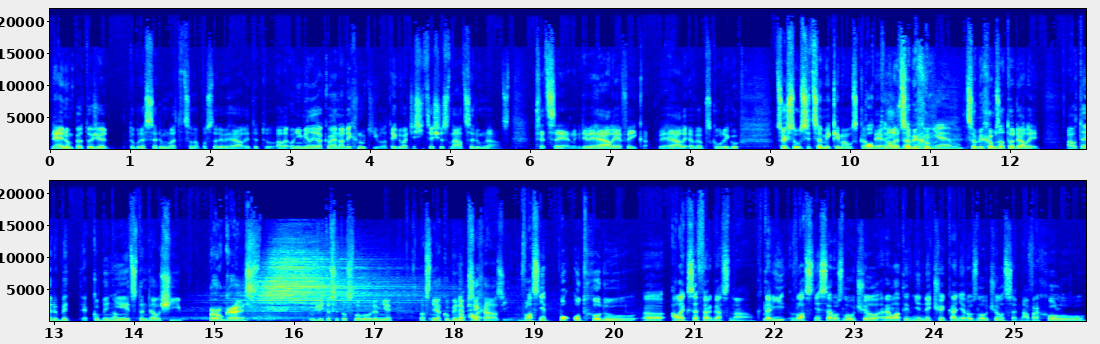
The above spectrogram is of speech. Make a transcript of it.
nejenom proto, že to bude sedm let, co naposledy vyhráli titul, ale oni měli takové nadechnutí v letech 2016-17, přece jen, kdy vyhráli FA Cup, vyhráli Evropskou ligu, což jsou sice Mickey Mouse Cupy, ale co bychom, co bychom za to dali. A od té doby jakoby No. nic, ten další progres, užijte si to slovo ode mě, vlastně jakoby No, ale- nepřichází. Vlastně po odchodu uh, Alexe Fergusona, který Hmm. vlastně se rozloučil relativně nečekaně, rozloučil se na vrcholu,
